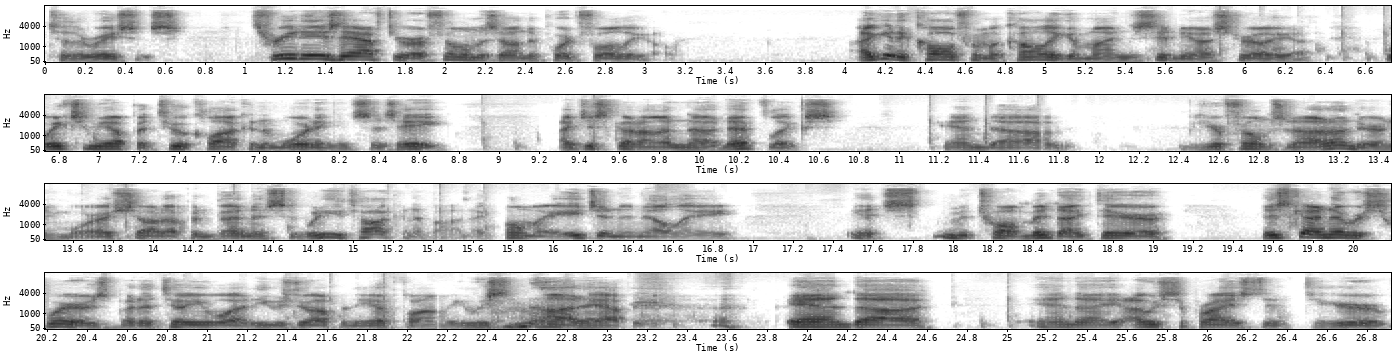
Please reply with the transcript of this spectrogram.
to the races. Three days after our film is on the portfolio, I get a call from a colleague of mine in Sydney, Australia, wakes me up at two o'clock in the morning and says, Hey, I just got on uh, Netflix and uh, your film's not under anymore. I shot up in bed and I said, What are you talking about? I call my agent in LA. It's 12 midnight there. This guy never swears, but I tell you what, he was dropping the F bomb. He was not happy. And, uh, and I, I was surprised to, to hear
